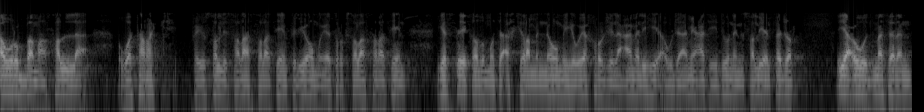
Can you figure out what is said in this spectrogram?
أو ربما صلى وترك فيصلي صلاة صلاتين في اليوم ويترك صلاة صلاتين يستيقظ متأخرا من نومه ويخرج إلى عمله أو جامعته دون أن يصلي الفجر. يعود مثلا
